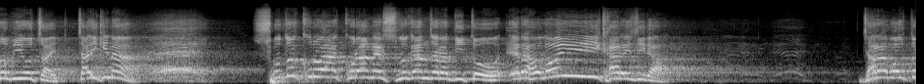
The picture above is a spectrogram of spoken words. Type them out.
নবীও চাই চাই কিনা শুধু কোরআনের স্লোগান যারা দিত, এরা হলো ওই খারেজিরা। যারা বলতো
